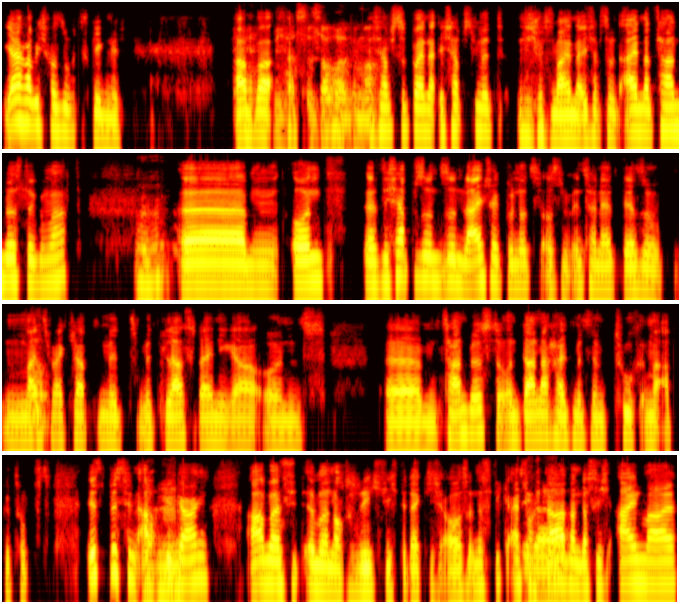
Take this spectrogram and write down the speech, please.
ja, habe ich versucht, es ging nicht. Aber Wie hast du sauber gemacht? ich habe es mit meiner, ich habe es mit, nicht mit meiner, ich habe es mit einer Zahnbürste gemacht. Mhm. Ähm, und also ich habe so, ein- so ein Lifehack benutzt aus dem Internet, der so manchmal klappt mit, mit Glasreiniger und ähm, Zahnbürste und danach halt mit einem Tuch immer abgetupft. Ist ein bisschen Ja. abgegangen, aber es sieht immer noch richtig dreckig aus. Und es liegt einfach Digga. daran, dass ich einmal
